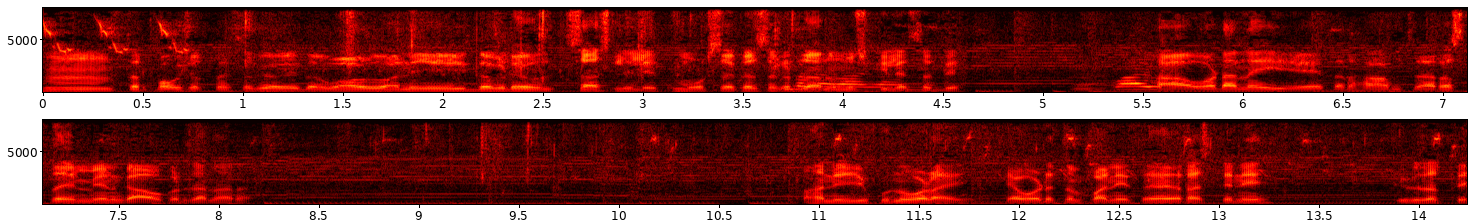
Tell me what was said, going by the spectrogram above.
हम्म तर पाहू शकता सगळे इथं वाळू आणि दगडे होऊन साचलेले आहेत. मोटरसायकल सगळं जाणं मुश्किल आहे सध्या. हा वडा नाहीये तर हा आमचा रस्ता आहे मेन गावाकडे जाणारा. आणि इकडून वडा आहे. त्या वड्यातून पाणी रस्त्याने तिकडे जाते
